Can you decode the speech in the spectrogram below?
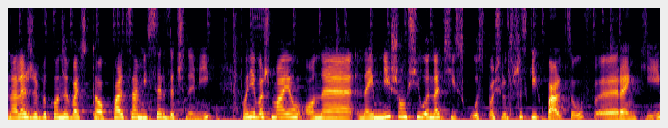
należy wykonywać to palcami serdecznymi, ponieważ mają one najmniejszą siłę nacisku spośród wszystkich palców e, ręki,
